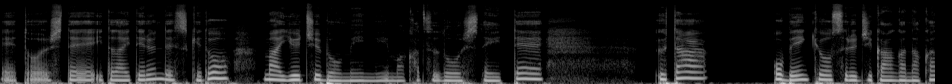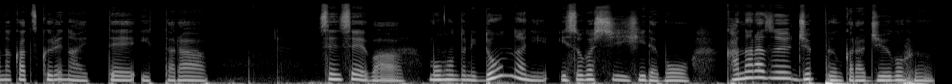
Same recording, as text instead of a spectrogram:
えー、としていただいてるんですけど、まあ YouTube をメインに今活動していて、歌を勉強する時間がなかなか作れないって言ったら、先生はもう本当にどんなに忙しい日でも必ず10分から15分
